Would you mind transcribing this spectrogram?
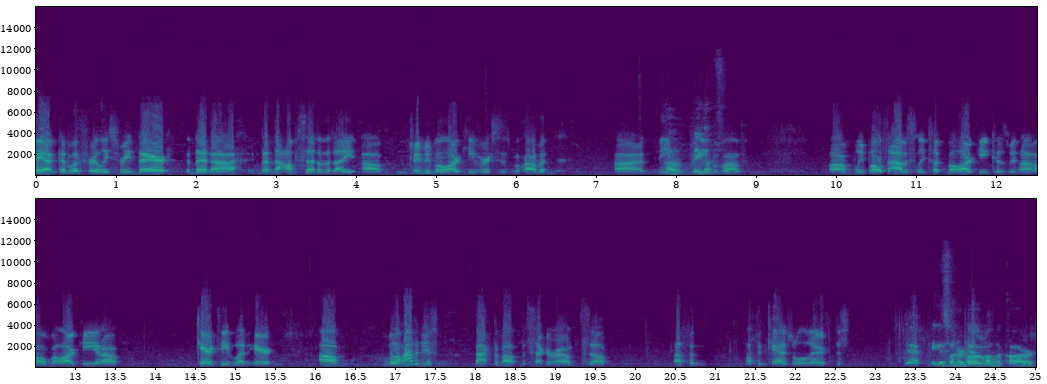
yeah, good one for Elise Reed there. And then uh and then the upset of the night, um Jamie Mullarkey versus Muhammad uh oh, big. Um, we both obviously took Mullarkey because we thought, oh, Mullarkey, you know, guaranteed win here. Um, Muhammad just knocked him out in the second round, so nothing, nothing casual there. Just yeah, biggest underdog casual. on the card.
